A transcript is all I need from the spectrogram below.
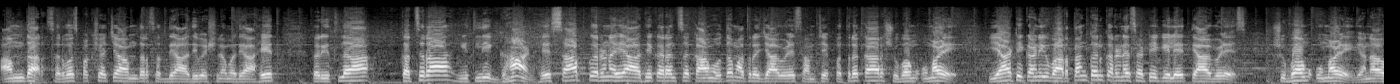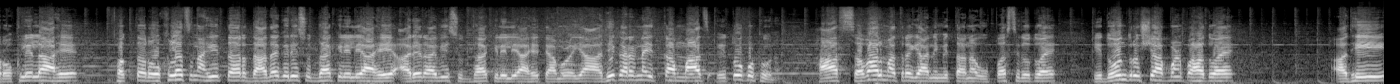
आमदार सर्वच पक्षाचे आमदार सध्या अधिवेशनामध्ये आहेत. तर इथला कचरा इथली घाण हे साफ करणं या अधिकाऱ्यांचं काम होतं. मात्र ज्यावेळेस आमचे पत्रकार शुभम उमाळे या ठिकाणी वार्तांकन करण्यासाठी गेले त्यावेळेस शुभम उमाळे यांना रोखलेलं आहे. फक्त रोखलंच नाही तर दादागिरी सुद्धा केलेली आहे अरेरावी सुद्धा केलेली आहे. त्यामुळे या अधिकाऱ्यांना इतका माज येतो कुठून? हा सवाल मात्र या निमित्तानं उपस्थित होतोय. ही दोन दृश्य आपण पाहतोय. आधी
